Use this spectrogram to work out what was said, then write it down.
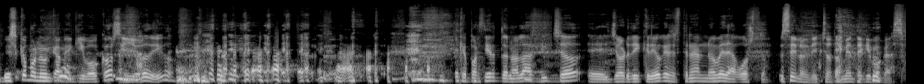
¿Ves cómo nunca me equivoco? Si yo lo digo. que por cierto, no lo has dicho, eh, Jordi, creo que se estrena el 9 de agosto. Sí, lo he dicho, también te equivocas.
